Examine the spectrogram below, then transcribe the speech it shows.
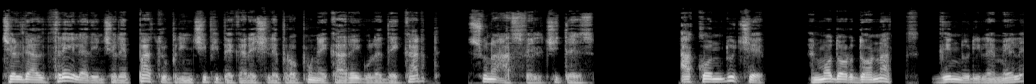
Cel de-al treilea din cele patru principii pe care și le propune ca regulă Descartes sună astfel, citez. A conduce în mod ordonat gândurile mele,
